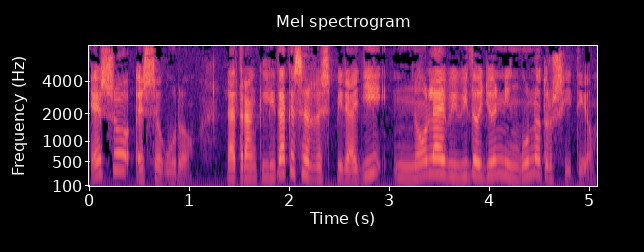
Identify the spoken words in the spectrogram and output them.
Eso es seguro. La tranquilidad que se respira allí no la he vivido yo en ningún otro sitio.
